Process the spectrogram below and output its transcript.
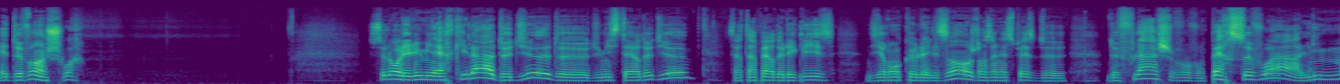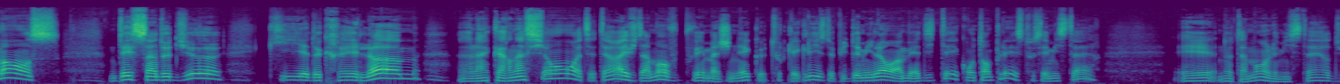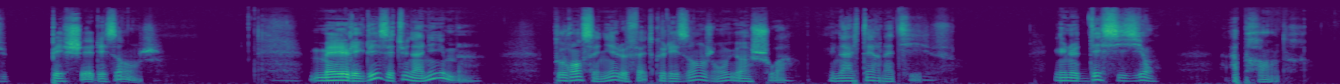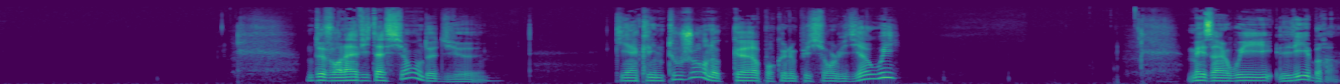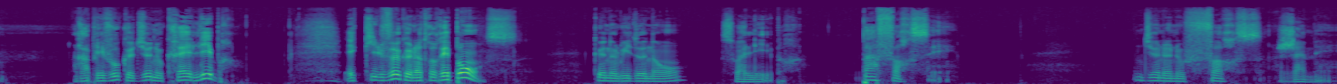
est devant un choix selon les lumières qu'il a de Dieu, du mystère de Dieu. Certains pères de l'Église diront que les anges, dans une espèce de, flash, vont percevoir l'immense dessein de Dieu qui est de créer l'homme, euh, l'incarnation, etc. Évidemment, vous pouvez imaginer que toute l'Église, depuis 2000 ans, a médité, contemplé tous ces mystères, et notamment le mystère du péché des anges. Mais l'Église est unanime pour enseigner le fait que les anges ont eu un choix, une alternative, une décision à prendre. Devant l'invitation de Dieu, qui incline toujours nos cœurs pour que nous puissions lui dire oui, mais un oui libre. Rappelez-vous que Dieu nous crée libres et qu'il veut que notre réponse que nous lui donnons soit libre pas forcer. Dieu ne nous force jamais.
